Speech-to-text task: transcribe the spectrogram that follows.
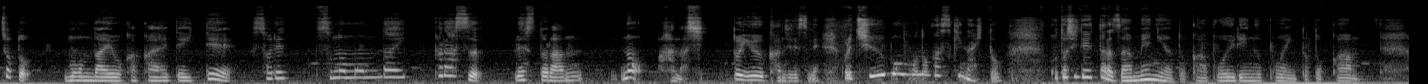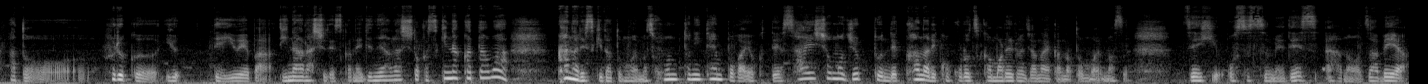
ちょっと問題を抱えていてそれその問題ってプラスレストランの話という感じですね。これ厨房ものが好きな人今年で言ったらザ・メニューとかボイリングポイントとかあと古くで言えばディナーラッシュですかね。ディナーラッシュとか好きな方はかなり好きだと思います。本当にテンポが良くて最初の10分でかなり心つかまれるんじゃないかなと思います。是非おすすめです。あのザベア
